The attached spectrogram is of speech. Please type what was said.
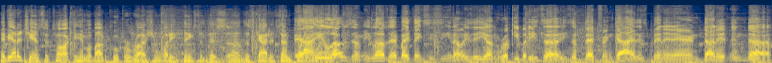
have you had a chance to talk to him about Cooper Rush and what he thinks of this uh, this guy that's done Yeah, he loves him. He loves. Everybody thinks he's you know he's a young rookie, but he's a he's a veteran guy that's been in there and done it, and uh,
